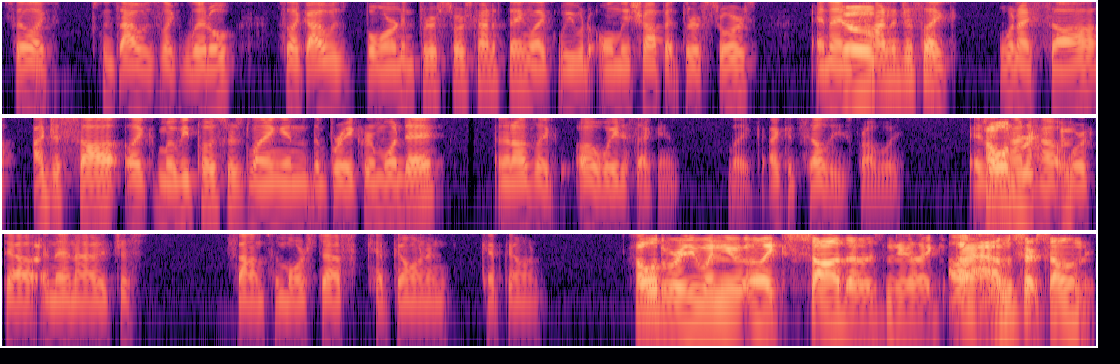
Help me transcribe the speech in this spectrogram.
so like since I was like little, so like I was born in thrift stores kind of thing. Like we would only shop at thrift stores, and then Dope. kind of just like when I saw, I just saw like movie posters laying in the break room one day, and then I was like, oh wait a second, like I could sell these probably. Is kind of how it worked out, and then I was just found some more stuff, kept going and kept going. How old were you when you like saw those and you're like, Oh, all right, I I'm gonna start selling these?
